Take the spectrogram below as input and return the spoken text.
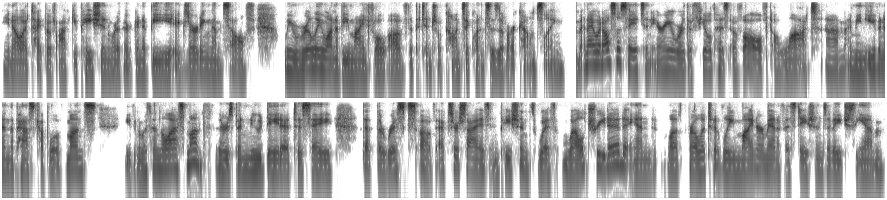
you know a type of occupation where they're going to be exerting themselves we really want to be mindful of the potential consequences of our counseling. And i would also say it's an area where the field has evolved a lot. Um, i mean even in the past couple of months even within the last month, there's been new data to say that the risks of exercise in patients with well treated and relatively minor manifestations of HCM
